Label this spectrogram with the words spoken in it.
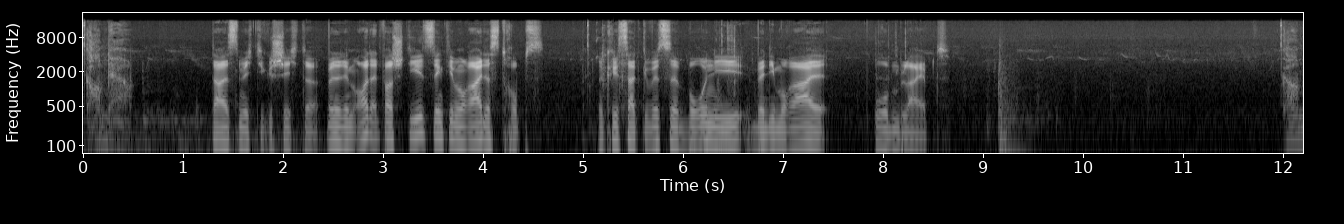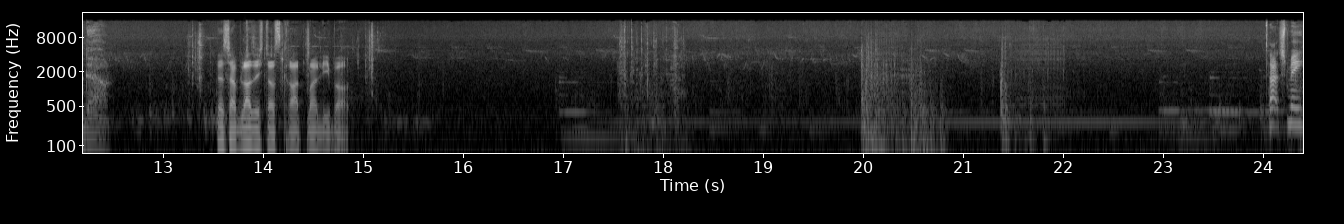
Calm down. Da ist nämlich die Geschichte. Wenn du dem Ort etwas stiehlst, sinkt die Moral des Trupps. Du kriegst halt gewisse Boni, wenn die Moral oben bleibt. Calm down. Deshalb lasse ich das gerade mal lieber. That's me.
